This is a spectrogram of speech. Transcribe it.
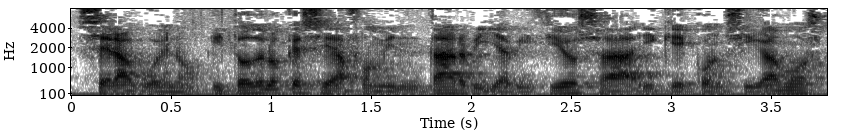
será bueno. Y todo lo que sea fomentar Villaviciosa y que consigamos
